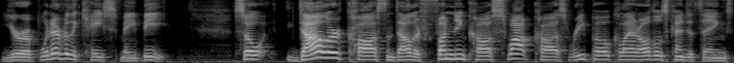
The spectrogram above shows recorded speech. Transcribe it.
Europe, whatever the case may be. So, dollar costs and dollar funding costs, swap costs, repo, collateral, all those kinds of things,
